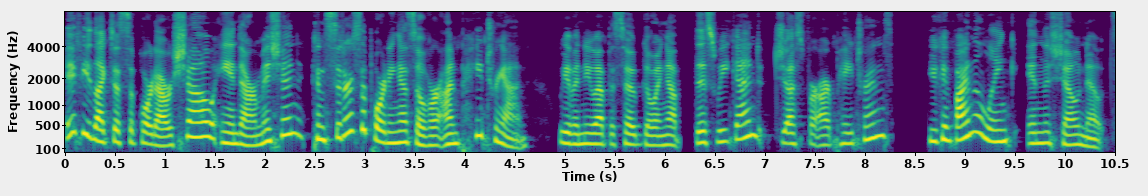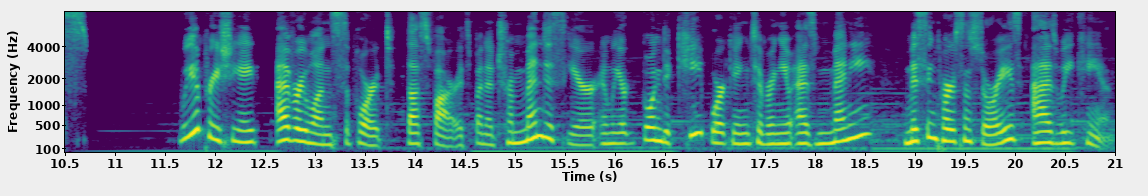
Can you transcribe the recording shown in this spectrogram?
If you'd like to support our show and our mission, consider supporting us over on Patreon. We have a new episode going up this weekend just for our patrons. You can find the link in the show notes. We appreciate everyone's support thus far. It's been a tremendous year, and we are going to keep working to bring you as many missing person stories as we can.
